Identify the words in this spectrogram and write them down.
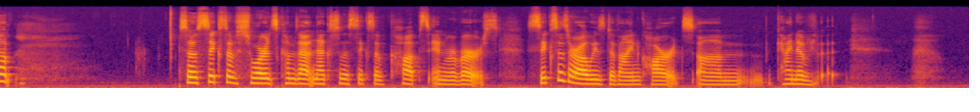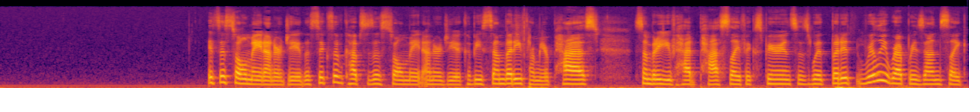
Yep. So, Six of Swords comes out next to the Six of Cups in reverse. Sixes are always divine cards, um, kind of. It's a soulmate energy. The Six of Cups is a soulmate energy. It could be somebody from your past, somebody you've had past life experiences with, but it really represents like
